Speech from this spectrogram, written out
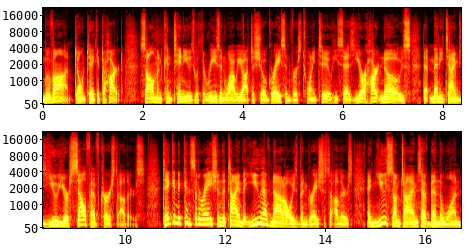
Move on. Don't take it to heart. Solomon continues with the reason why we ought to show grace in verse 22. He says, Your heart knows that many times you yourself have cursed others. Take into consideration the time that you have not always been gracious to others, and you sometimes have been the one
